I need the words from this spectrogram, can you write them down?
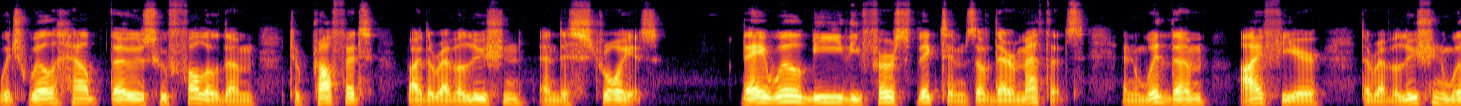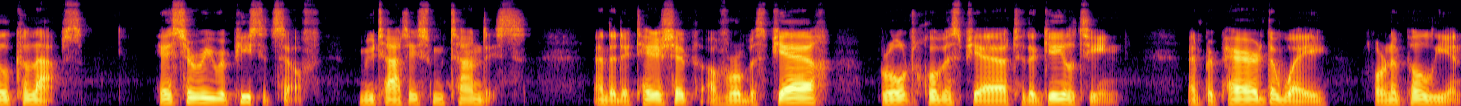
which will help those who follow them to profit by the revolution and destroy it. They will be the first victims of their methods, and with them, I fear, the revolution will collapse. History repeats itself, mutatis mutandis, and the dictatorship of Robespierre brought Robespierre to the guillotine and prepared the way for Napoleon.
